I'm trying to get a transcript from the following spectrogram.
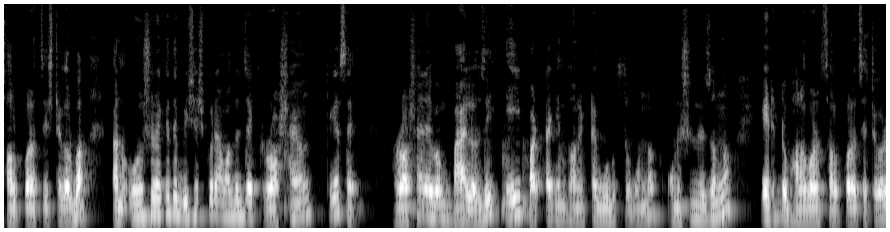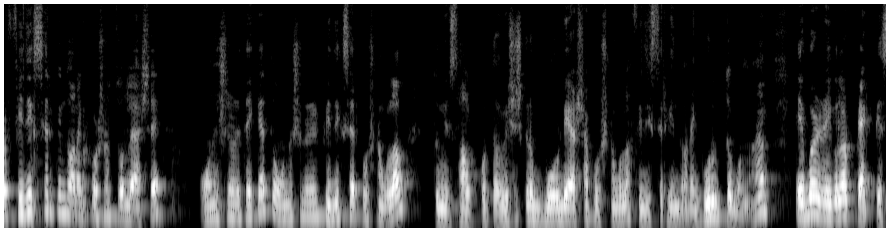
সলভ করার চেষ্টা করবা। কারণ অনুশীলনের ক্ষেত্রে বিশেষ করে আমাদের যে রসায়ন, ঠিক আছে? রসায়ন এবং বায়োলজি এই পার্টটা কিন্তু অনেকটা গুরুত্বপূর্ণ অনুশীলনের জন্য। এটা একটু ভালো করে সলভ করার চেষ্টা করো। ফিজিক্সের কিন্তু অনেক প্রশ্ন চলে আসে অনুশীলনী থেকে। তো অনুশীলনীর ফিজিক্সের প্রশ্নগুলো তুমি সলভ করতে হবে বিশেষ করে বোর্ডে আসা প্রশ্নগুলো ফিজিক্সের কিন্তু অনেক গুরুত্বপূর্ণ হ্যাঁ? এবার রেগুলার প্র্যাকটিস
